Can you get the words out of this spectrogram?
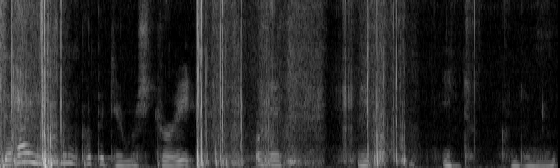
Did I even put the camera straight? Okay. Eat. Eat. Continue. Eat.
